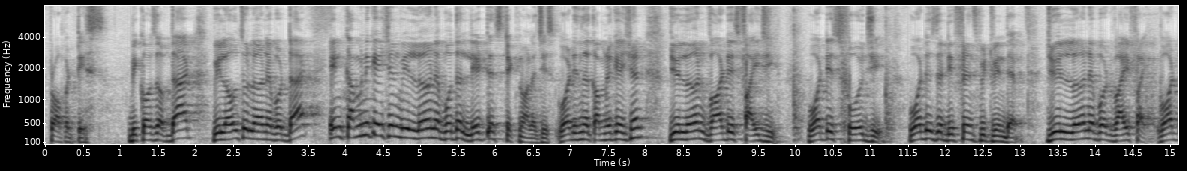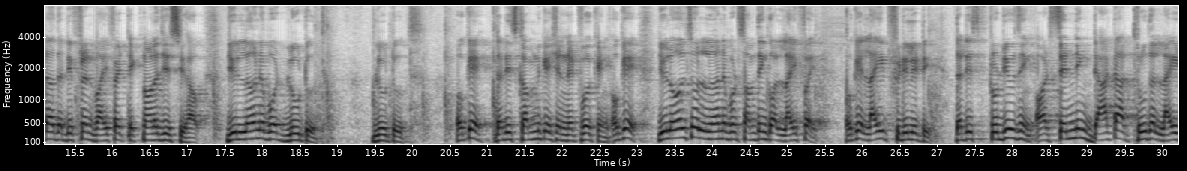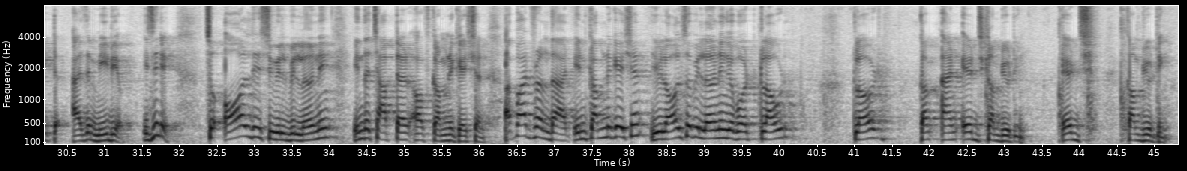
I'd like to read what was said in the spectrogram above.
properties. Because of that we'll also learn about that. In communication we'll learn about the latest technologies. What is the communication? You learn what is 5g what is 4g what is the difference between them. You will learn about wi-fi. What are the different wi-fi technologies you have? You learn about bluetooth. Bluetooth okay that is communication networking. Okay you'll also learn about something called Li-Fi. Okay light fidelity. That is producing or sending data through the light as a medium isn't it? So all this you will be learning in the chapter of communication. Apart from that in communication you will also be learning about cloud cloud and edge computing. Edge computing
